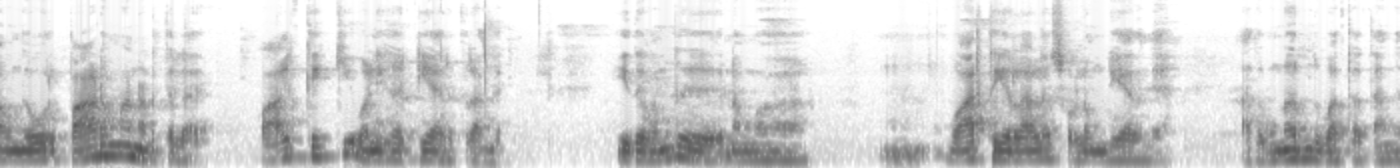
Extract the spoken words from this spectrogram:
அவங்க ஒரு பாடமாக நடத்தலை வாழ்க்கைக்கு வழிகாட்டியாக இருக்கிறாங்க. இதை வந்து நம்ம வார்த்தைகளால் சொல்ல முடியாதுங்க. அதை உணர்ந்து பார்த்தா தாங்க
